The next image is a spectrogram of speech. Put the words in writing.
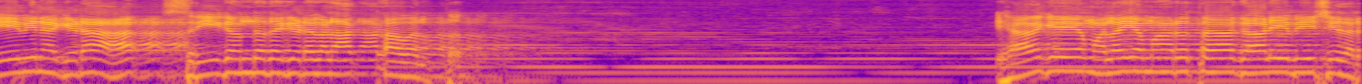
ಬೇವಿನ ಗಿಡ ಶ್ರೀಗಂಧದ ಗಿಡಗಳಾಗ್ತಾವಂತ. ಹೇಗೆ ಮಲಯ ಮಾರುತ ಗಾಳಿ ಬೀಸಿದರ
